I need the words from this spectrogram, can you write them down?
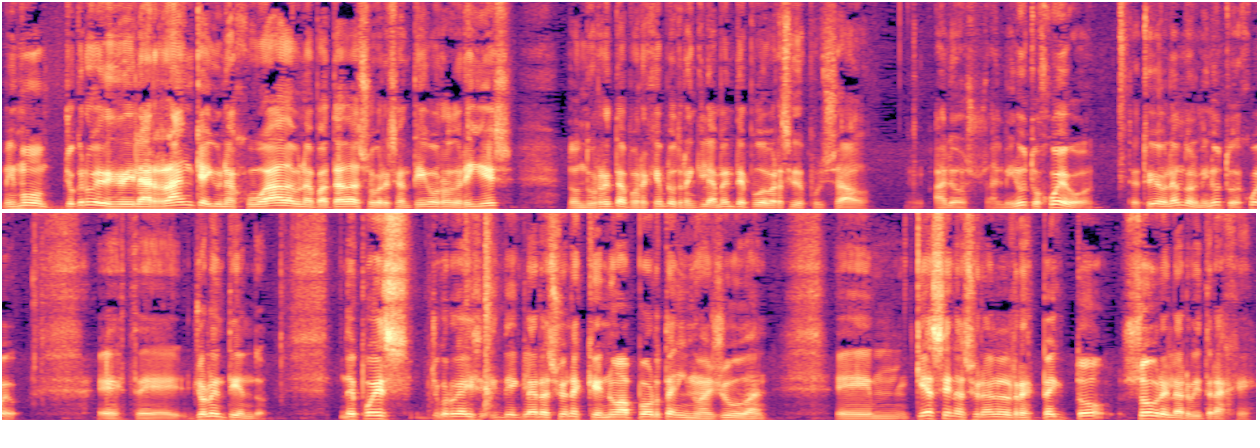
Mismo, yo creo que desde el arranque hay una jugada, una patada sobre Santiago Rodríguez, donde Urreta, por ejemplo, tranquilamente pudo haber sido expulsado. A los, al minuto de juego, te estoy hablando del minuto de juego. Este, yo lo entiendo. Después, yo creo que hay declaraciones que no aportan y no ayudan. Eh, ¿Qué hace Nacional al respecto sobre el arbitraje?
